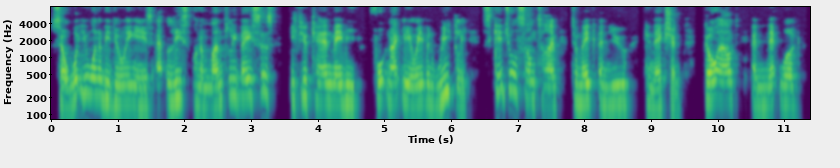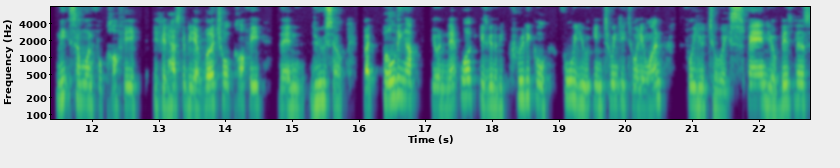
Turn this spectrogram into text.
So what you want to be doing is at least on a monthly basis, if you can, maybe fortnightly or even weekly, schedule some time to make a new connection. Go out and network, meet someone for coffee. If it has to be a virtual coffee, then do so. But building up your network is going to be critical for you in 2021 for you to expand your business,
